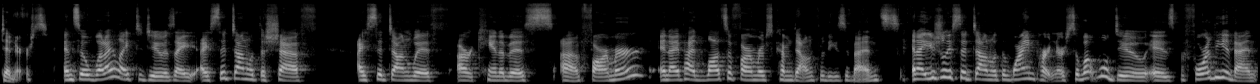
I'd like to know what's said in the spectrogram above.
dinners. And so what i like to do is i, I sit down with the chef I sit down with our cannabis uh, farmer, and I've had lots of farmers come down for these events. And I usually sit down with a wine partner. So, what we'll do is before the event,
